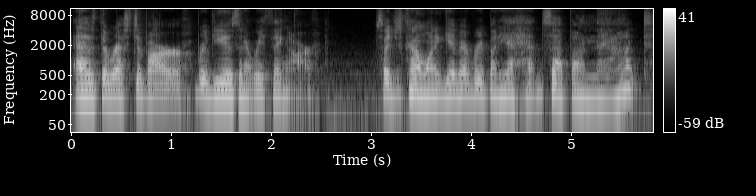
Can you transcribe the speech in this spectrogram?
as the rest of our reviews and everything are. So I just kind of want to give everybody a heads up on that.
